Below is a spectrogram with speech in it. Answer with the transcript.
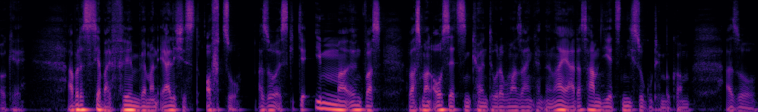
okay. Aber das ist ja bei Filmen, wenn man ehrlich ist, oft so. Also es gibt ja immer irgendwas, was man aussetzen könnte oder wo man sagen könnte, naja, das haben die jetzt nicht so gut hinbekommen. Also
